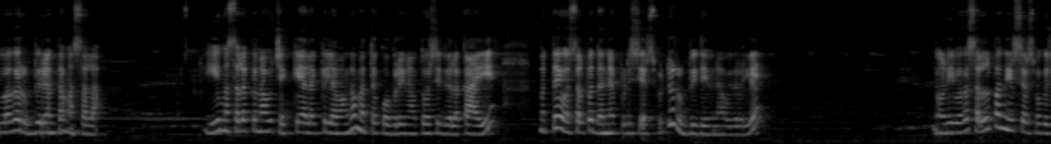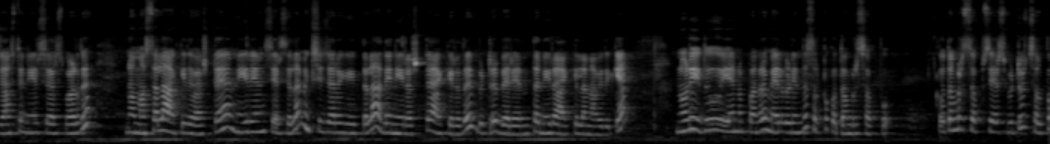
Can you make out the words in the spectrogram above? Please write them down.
ಇವಾಗ ರುಬ್ಬಿರೋಂಥ ಮಸಾಲ. ಈ ಮಸಾಲಕ್ಕೆ ನಾವು ಚಕ್ಕೆ, ಏಲಕ್ಕಿ, ಲವಂಗ ಮತ್ತು ಕೊಬ್ಬರಿ ನಾವು ತೋರಿಸಿದ್ವಲ್ಲ ಕಾಯಿ, ಮತ್ತು ಸ್ವಲ್ಪ ಧನ್ಯ ಪುಡಿ ಸೇರಿಸ್ಬಿಟ್ಟು ರುಬ್ಬಿದ್ದೀವಿ ನಾವು ಇದರಲ್ಲಿ. ನೋಡಿ, ಇವಾಗ ಸ್ವಲ್ಪ ನೀರು ಸೇರಿಸ್ಬೇಕು, ಜಾಸ್ತಿ ನೀರು ಸೇರಿಸ್ಬಾರ್ದು. ನಾವು ಮಸಾಲ ಹಾಕಿದ್ದೇವೆ ಅಷ್ಟೇ, ನೀರೇನು ಸೇರಿಸಿಲ್ಲ, ಮಿಕ್ಸಿ ಜಾರಿಗೆ ಇತ್ತಲ್ಲ, ಅದೇ ನೀರಷ್ಟೇ ಹಾಕಿರೋದು ಬಿಟ್ಟರೆ ಬೇರೆ ಎಂಥ ನೀರು ಹಾಕಿಲ್ಲ ನಾವು ಇದಕ್ಕೆ. ನೋಡಿ, ಇದು ಏನಪ್ಪ ಅಂದರೆ ಮೇಲ್ಗಡೆಯಿಂದ ಸ್ವಲ್ಪ ಕೊತ್ತಂಬರಿ ಸೊಪ್ಪು. ಕೊತ್ತಂಬರಿ ಸೊಪ್ಪು ಸೇರಿಸ್ಬಿಟ್ಟು ಸ್ವಲ್ಪ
